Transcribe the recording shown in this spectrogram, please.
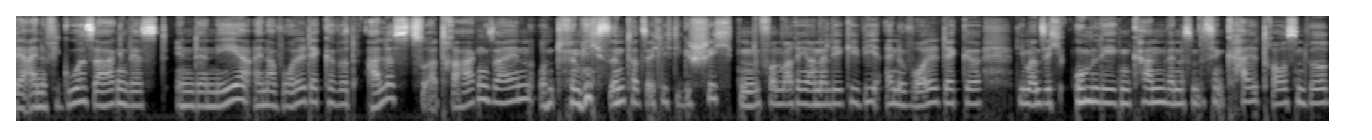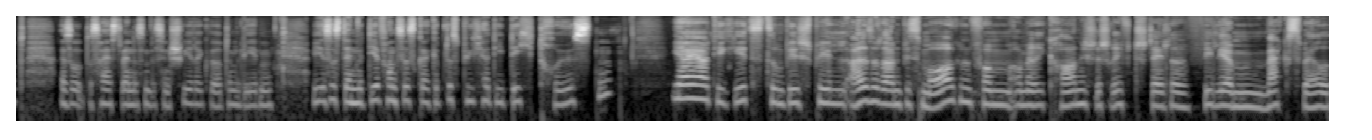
der eine Figur sagen lässt, in der Nähe einer Wolldecke wird alles zu ertragen sein. Und für mich sind tatsächlich die Geschichten von Mariana Lecki wie eine Wolldecke, die man sich umlegen kann, wenn es ein bisschen kalt draußen wird. Also das heißt, wenn es ein bisschen schwierig wird im Leben. Wie ist es denn mit dir, Franziska? Gibt es Bücher, die dich trösten? Ja, ja, die geht zum Beispiel also dann bis morgen vom amerikanischen Schriftsteller William Maxwell.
